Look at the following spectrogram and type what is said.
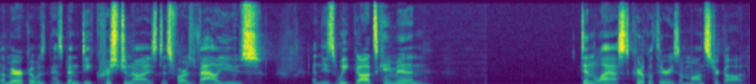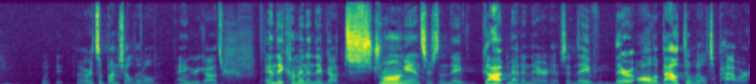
America was, has been de Christianized as far as values, and these weak gods came in, didn't last. Critical theory is a monster God, or it's a bunch of little angry gods. And they come in and they've got strong answers and they've got meta narratives and they've, they're all about the will to power.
